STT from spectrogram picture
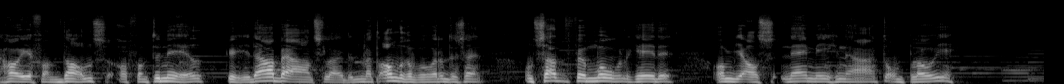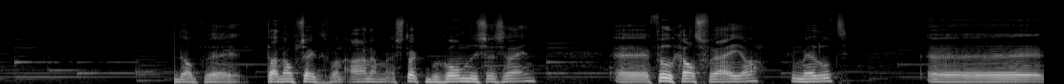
hou je van dans of van toneel, kun je daarbij aansluiten. Met andere woorden, er zijn ontzettend veel mogelijkheden om je als Nijmegenaar te ontplooien. Dat we ten opzichte van Arnhem een stuk begonnen zijn. Uh, veel gasvrijer gemiddeld. Uh,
